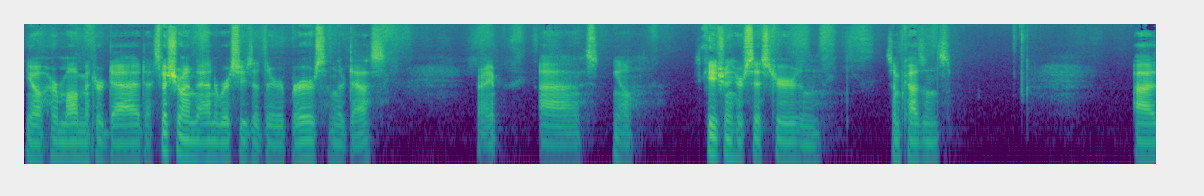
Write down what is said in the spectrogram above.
you know, her mom and her dad, especially on the anniversaries of their births and their deaths, right? Uh, you know, occasionally her sisters and some cousins. Uh,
